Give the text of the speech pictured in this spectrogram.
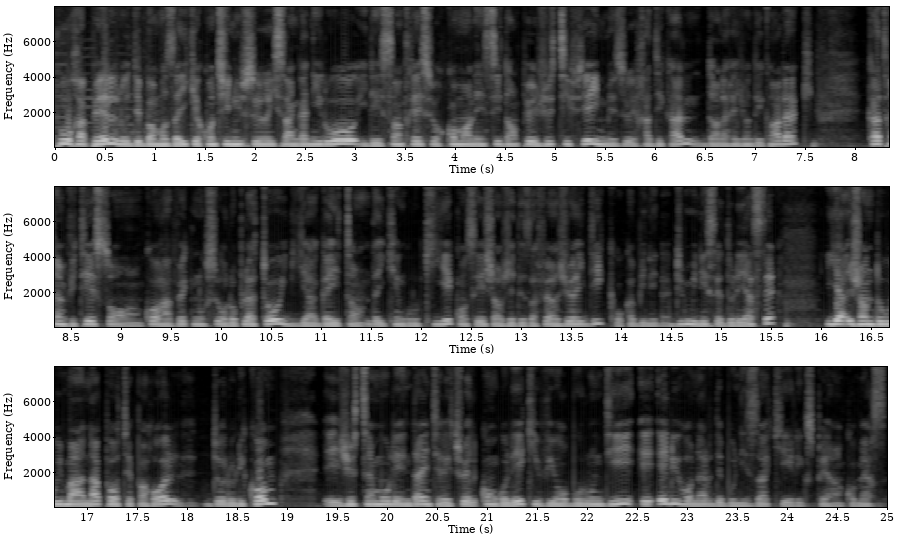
Pour rappel, le débat mosaïque continue sur Isanganiro. Il est centré sur comment l'incident peut justifier une mesure radicale dans la région des Grands Lacs. Quatre invités sont encore avec nous sur le plateau. Il y a Gaëtan Daikenguru qui est conseiller chargé des affaires juridiques au cabinet du ministre de l'EAC. Il y a Jean Douimana, porte-parole de l'OLICOM, et Justin Moulenda, intellectuel congolais qui vit au Burundi, et Eli Ronald de Boniza, qui est l'expert en commerce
